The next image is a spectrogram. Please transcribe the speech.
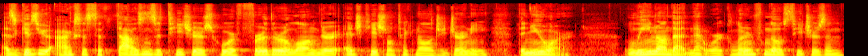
as it gives you access to thousands of teachers who are further along their educational technology journey than you are. Lean on that network, learn from those teachers, and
